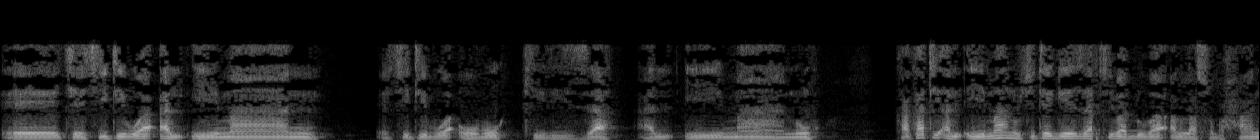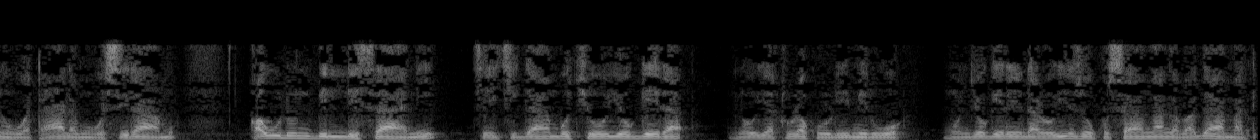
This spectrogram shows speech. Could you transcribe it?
e, kyekiyitibwa al iman ekiyitibwa obukkiriza al imaanu kakati al imaanu kitegeeza kibaddu ba allah subhanahu wataala mu busiraamu qawulun billisaani kyekigambo kyoyogera n'oyatula ku lulimi lwo. Mu njogera endala oyinza okusanga nga bagamba nti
